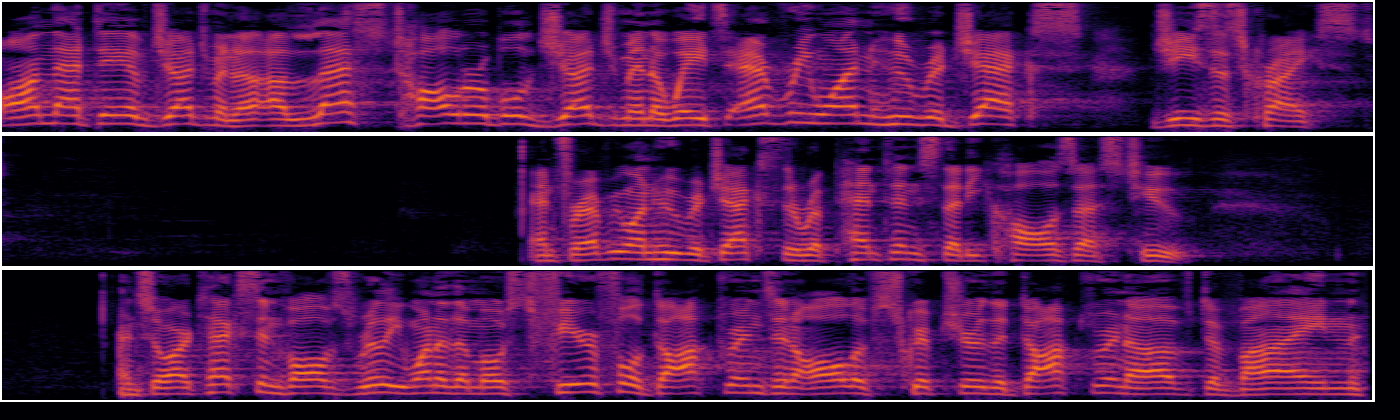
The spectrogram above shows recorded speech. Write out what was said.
on that day of judgment. A, less tolerable judgment awaits everyone who rejects Jesus Christ and for everyone who rejects the repentance that he calls us to. And so our text involves really one of the most fearful doctrines in all of scripture, the doctrine of divine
